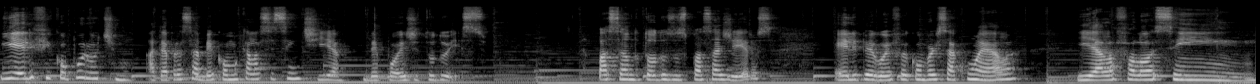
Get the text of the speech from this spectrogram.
E ele ficou por último, até para saber como que ela se sentia depois de tudo isso passando todos os passageiros, ele pegou e foi conversar com ela e ela falou assim:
